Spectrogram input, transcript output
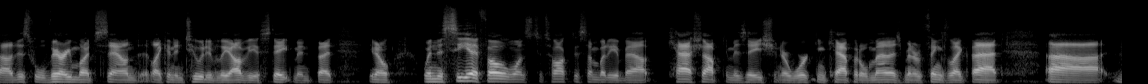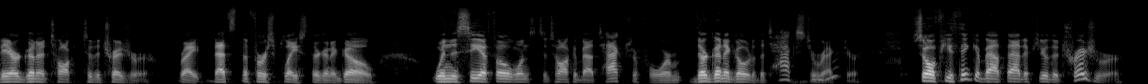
uh, this will very much sound like an intuitively obvious statement. But you know, when the CFO wants to talk to somebody about cash optimization or working capital management or things like that, uh, they're going to talk to the treasurer, right? That's the first place they're going to go. When the CFO wants to talk about tax reform, they're going to go to the tax mm-hmm. director. Mm-hmm. So if you think about that, if you're the treasurer,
